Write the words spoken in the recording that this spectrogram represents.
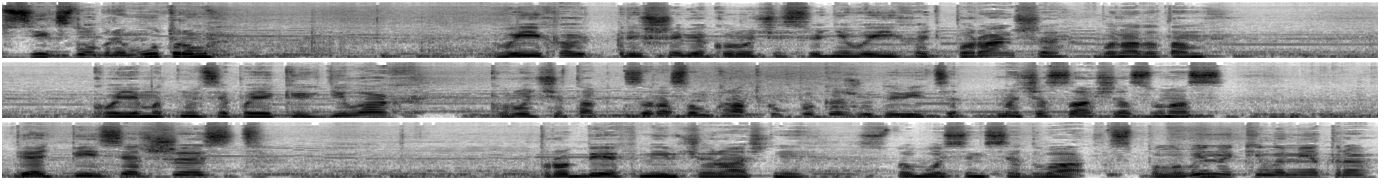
Всіх з добрим утром. Виїхав, рішив я коротше, сьогодні виїхати поранше, бо треба там кое мотнутися по яких ділах. Коротше, так, зараз вам кратко покажу. Дивіться, на часах зараз у нас 5.56. Пробіг мій вчорашній 182,5 кілометра.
